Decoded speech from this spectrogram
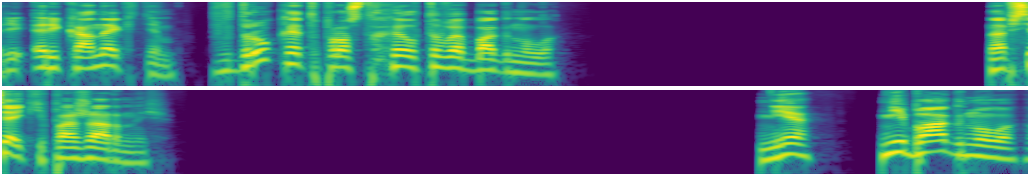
реконнектнем. Вдруг это просто ХЛТВ багнуло. На всякий пожарный. Не, не багнуло.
